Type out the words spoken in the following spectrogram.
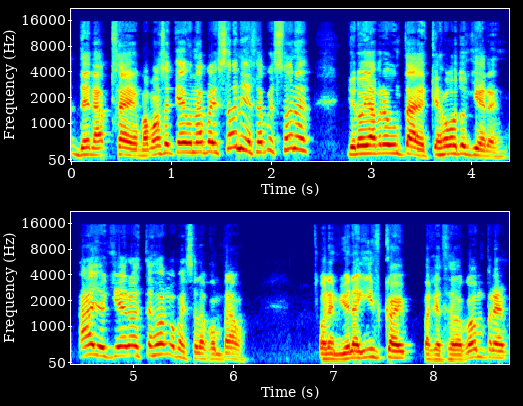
de la, o sea, vamos a hacer que una persona y esa persona yo le voy a preguntar qué juego tú quieres. Ah, yo quiero este juego, pues se lo compramos. O le envío una gift card para que se lo compre.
